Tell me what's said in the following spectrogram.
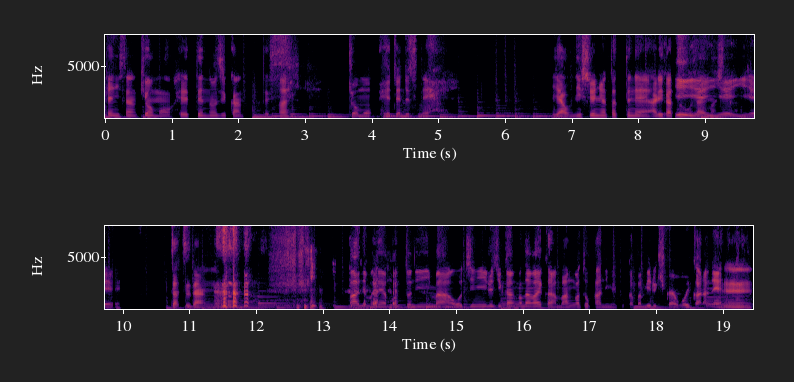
ケニーさん、今日も閉店の時間です。はい。今日も閉店ですね。いや、2週にわたってね、ありがとういいえ、ございました。いいえ、いいえ。雑談のコーナーまあでもね、本当に今、お家にいる時間が長いから、漫画とかアニメとかやっぱ見る機会多いからね。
